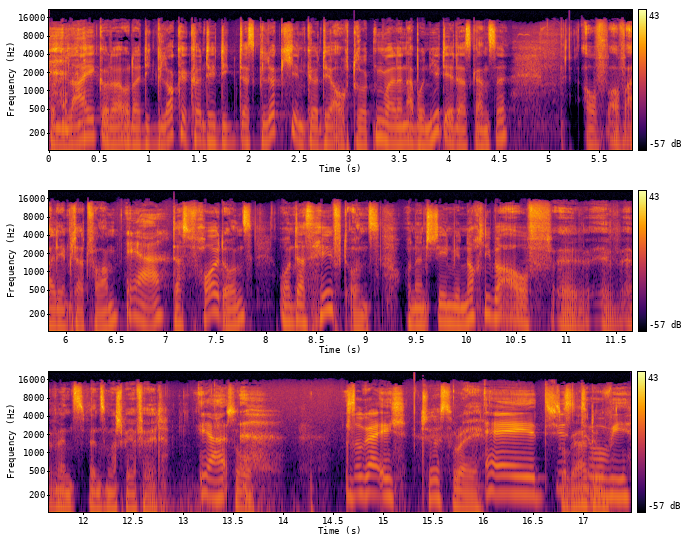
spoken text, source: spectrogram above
so ein Like oder, oder die Glocke könnt ihr, die, das Glöckchen könnt ihr auch drücken, weil dann abonniert ihr das Ganze auf, auf all den Plattformen. Ja. Das freut uns und das hilft uns. Und dann stehen wir noch lieber auf, äh, wenn es mal schwerfällt. Ja, So, sogar ich. tschüss Ray. Hey, tschüss, Sogar du. Tobi.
